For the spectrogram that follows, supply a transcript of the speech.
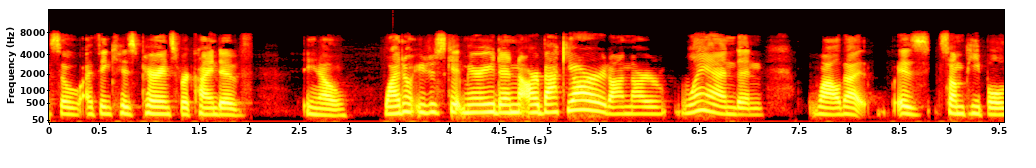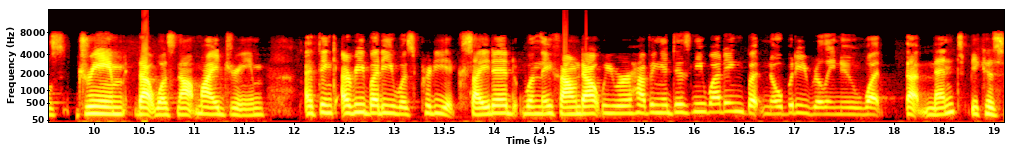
So I think his parents were kind of you know, why don't you just get married in our backyard on our land? And while that is some people's dream, that was not my dream. I think everybody was pretty excited when they found out we were having a Disney wedding, but nobody really knew what that meant because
